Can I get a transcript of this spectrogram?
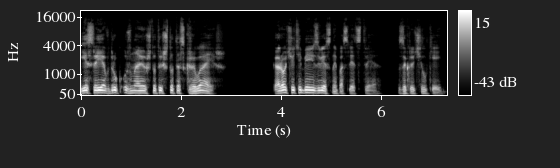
Если я вдруг узнаю, что ты что-то скрываешь... Короче, тебе известны последствия, — заключил Кейн.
